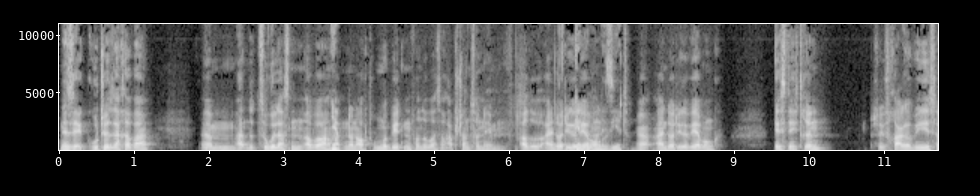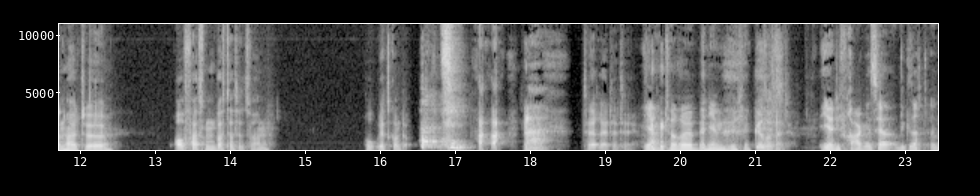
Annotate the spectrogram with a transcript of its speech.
eine sehr gute Sache war ähm, hatten sie zugelassen, aber ja. hatten dann auch drum gebeten, von sowas auch Abstand zu nehmen. Also eindeutige Werbung. Ja, eindeutige Werbung ist nicht drin. Ist die Frage, wie es dann halt äh, auffassen, was das jetzt war. Ne? Oh, jetzt kommt er. Terretete. Ja, Törre Benjamin Blüche. Gesundheit. Ja, die Frage ist ja, wie gesagt, äh,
